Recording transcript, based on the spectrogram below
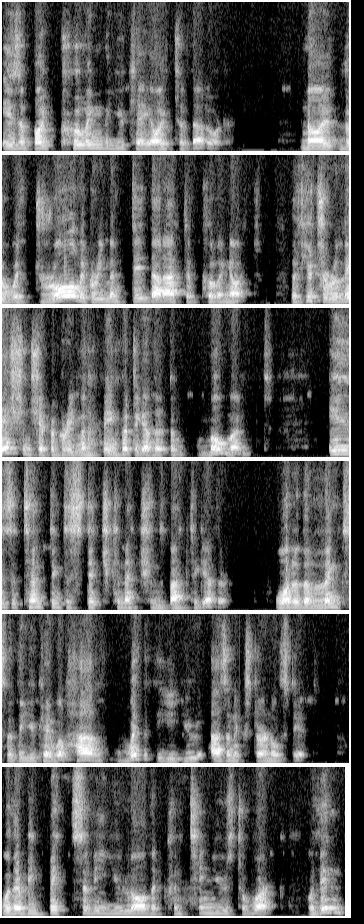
is about pulling the UK out of that order. Now, the withdrawal agreement did that act of pulling out. The future relationship agreement being put together at the moment is attempting to stitch connections back together. What are the links that the UK will have with the EU as an external state? Will there be bits of EU law that continues to work within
